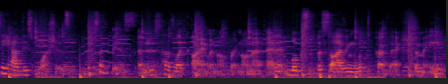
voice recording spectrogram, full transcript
See how this washes. It looks like this and it just has like I am enough written on it and it looks, the sizing looks perfect for me.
